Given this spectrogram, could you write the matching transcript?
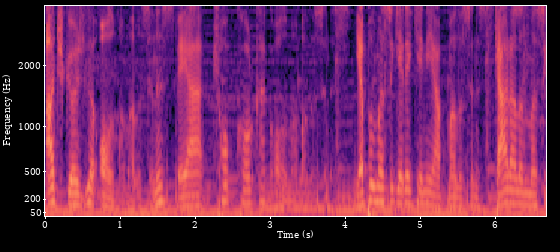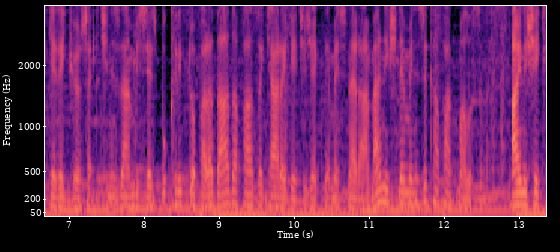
Aç gözlü olmamalısınız veya çok korkak olmamalısınız. Yapılması gerekeni yapmalısınız. Kar alınması gerekiyorsa içinizden bir ses bu kripto para daha da fazla kara geçecek demesine rağmen işleminizi kapatmalısınız. Aynı şekilde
